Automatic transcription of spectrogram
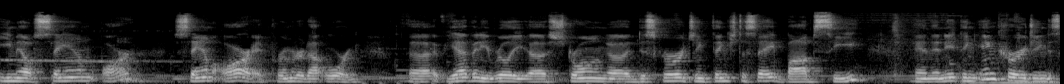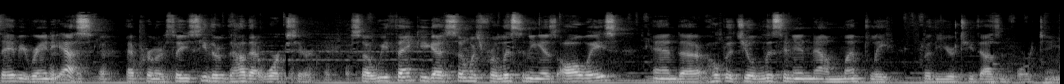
email Sam R. Sam R at perimeter.org. Uh, if you have any really uh, strong, uh, discouraging things to say, Bob C. And then anything encouraging to say, be Randy S. at perimeter. So you see the, how that works here. So we thank you guys so much for listening as always, and uh, hope that you'll listen in now monthly for the year 2014.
